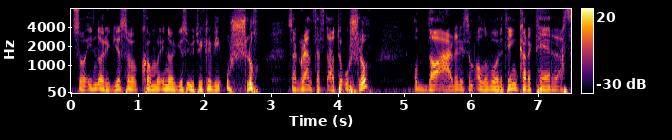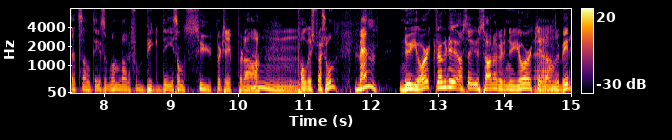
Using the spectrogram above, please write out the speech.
Så i Norge så, kommer, i Norge så utvikler vi Oslo. Så er Grand Theft Auto Oslo. Og da er det liksom alle våre ting, karakterer, assets, alle ting, så man bare får bygd det i sånn supertrippel da, Mm. polished versjon. Men New York lager New, altså USA lager de New York Ja. eller andre byer,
